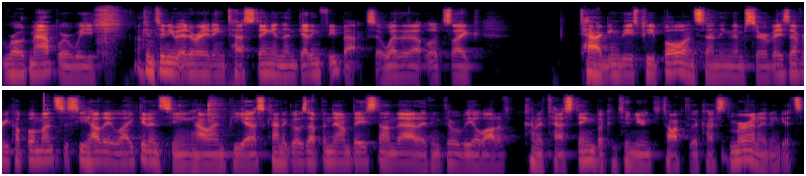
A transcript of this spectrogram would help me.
roadmap where we uh-huh. continue iterating, testing, and then getting feedback. So whether that looks like tagging these people and sending them surveys every couple of months to see how they like it and seeing how NPS kind of goes up and down based on that. I think there will be a lot of kind of testing, but continuing to talk to the customer. And I think it's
